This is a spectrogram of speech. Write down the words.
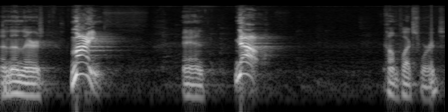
And then there's mine and no. Complex words.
